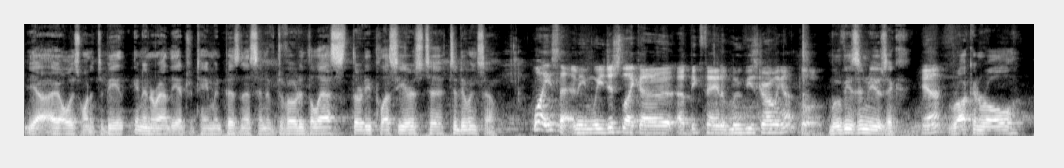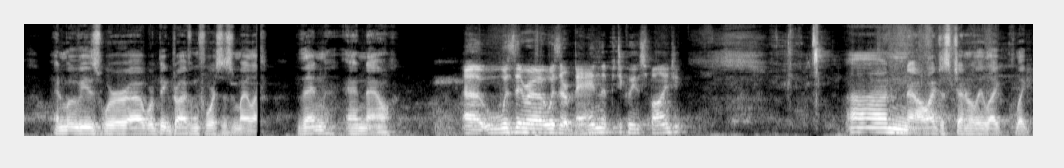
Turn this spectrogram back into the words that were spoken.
yeah, I always wanted to be in and around the entertainment business and have devoted the last 30 plus years to, to doing so. Why is that? I mean, were you just like a, a big fan of movies growing up, or Movies and music, yeah? rock and roll, and movies were, uh, were big driving forces in my life, then and now. Uh, was there a was there a band that particularly inspired you? Uh, no, I just generally like like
